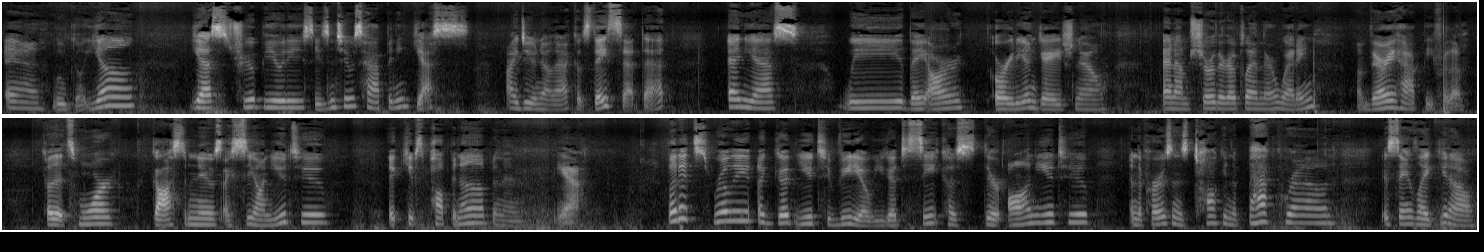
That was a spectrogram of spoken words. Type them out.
and Woo Go Young. Yes, True Beauty season two is happening. Yes, I do know that because they said that. And yes, we they are already engaged now, and I'm sure they're gonna plan their wedding. I'm very happy for them because it's more gossip news I see on YouTube. It keeps popping up, and then yeah. But it's really a good YouTube video you get to see because they're on YouTube and the person is talking in the background. It seems like, you know,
